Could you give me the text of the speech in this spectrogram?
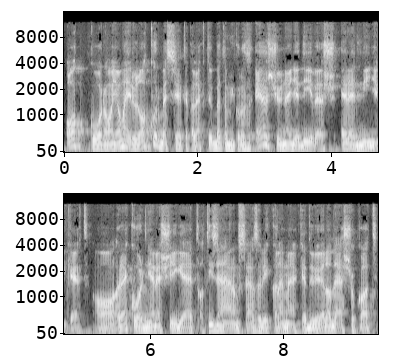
akkor, vagy amelyről akkor beszéltek a legtöbbet, amikor az első negyedéves eredményeket, a rekordnyereséget, a 13%-kal emelkedő eladásokat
